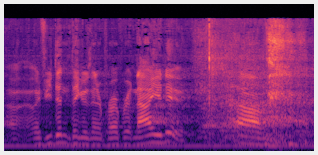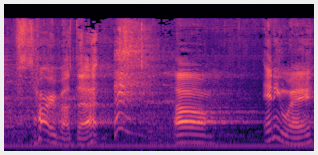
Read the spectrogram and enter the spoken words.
uh, if you didn't think it was inappropriate, now you do. Um, sorry about that. Um, anyway,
